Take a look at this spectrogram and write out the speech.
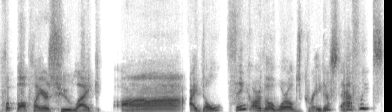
football players who, like, uh, I don't think are the world's greatest athletes,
